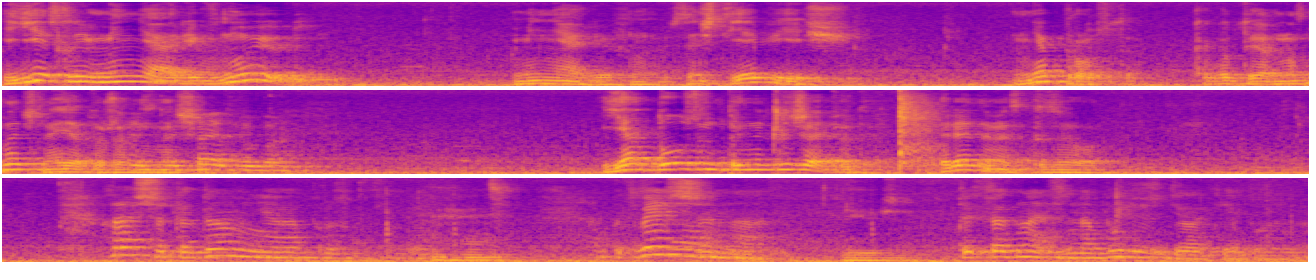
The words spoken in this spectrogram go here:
Если меня ревнуют, меня ревнуют, значит я вещь. У меня просто. Как вот ты однозначно, я тоже То есть однозначно. мешает выбор. Я должен принадлежать. Вот рядом я сказала. Хорошо, тогда у меня вопрос к тебе. У тебя есть жена. Есть. Ты сознательно будешь делать ей больно?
